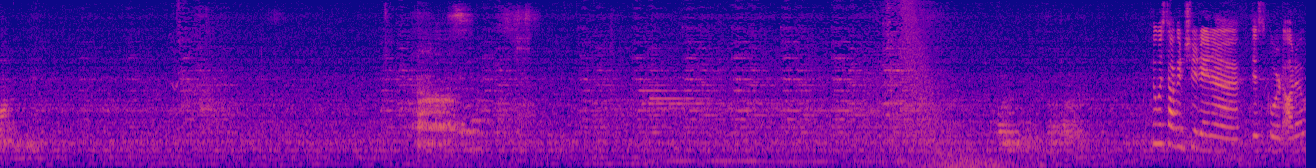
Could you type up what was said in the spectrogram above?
Thank you. Talking shit in uh, Discord, Auto?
